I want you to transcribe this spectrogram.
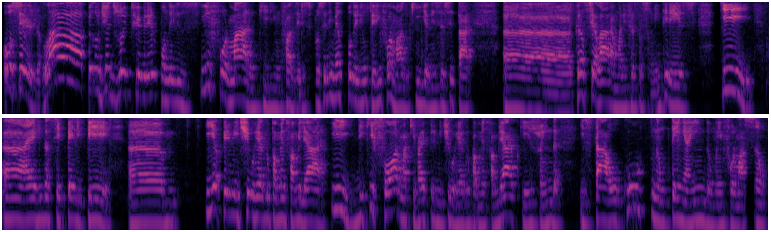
Ou seja, lá pelo dia 18 de fevereiro, quando eles informaram que iriam fazer esse procedimento, poderiam ter informado que ia necessitar uh, cancelar a manifestação de interesse, que uh, a R da CPLP uh, ia permitir o reagrupamento familiar e de que forma que vai permitir o reagrupamento familiar, porque isso ainda está oculto, não tem ainda uma informação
